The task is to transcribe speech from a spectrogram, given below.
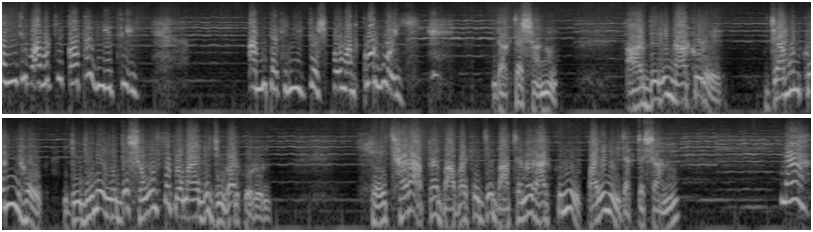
আমি যে বাবাকে কথা দিয়েছি আমি তাকে নির্দোষ প্রমাণ করবই। ডাক্তার শানু আর দেরি না করে যেমন করেই হোক দুদিনের মধ্যে সমস্ত প্রমাণাদি জোগাড় করুন। এছাড়া আপনার বাবাকে যে বাঁচানোর আর কোনো উপায় নেই ডাক্তার শানু। না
